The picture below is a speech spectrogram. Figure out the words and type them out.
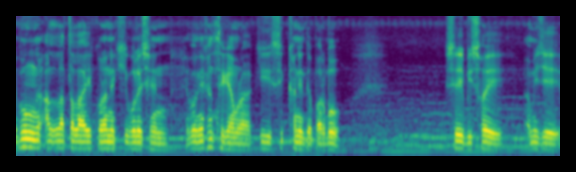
এবং আল্লাহ তালা এই কোরআনে কী বলেছেন এবং এখান থেকে আমরা কি শিক্ষা নিতে পারব সেই বিষয়ে আমি যে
